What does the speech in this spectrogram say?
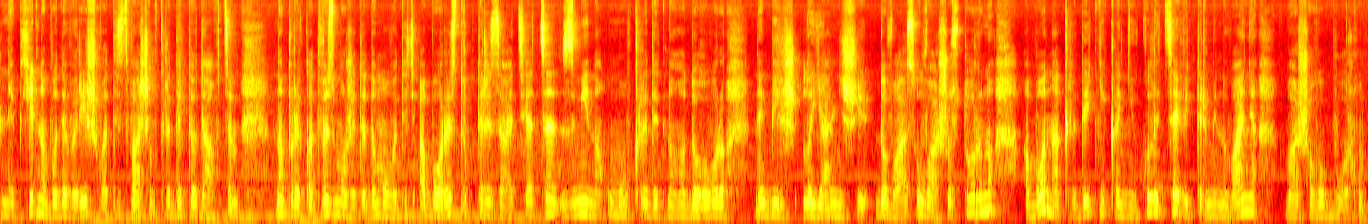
необхідно буде вирішувати з вашим кредитодавцем. Наприклад, ви зможете домовитись або реструктуризація, це зміна умов кредитного договору найбільш лояльніші до вас у вашу сторону, або на кредитні канікули, це відтермінування вашого боргу.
